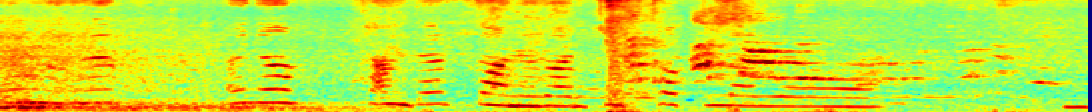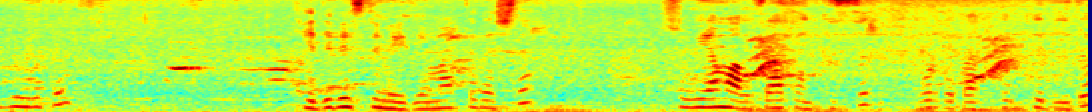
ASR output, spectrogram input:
Allah'ım. Anam. Tam dört tane var. Çok tatlılar ya. Burada. Kedi beslemeyi diyorum arkadaşlar. Şu yamalı zaten kısır. Burada baktığım kediydi.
